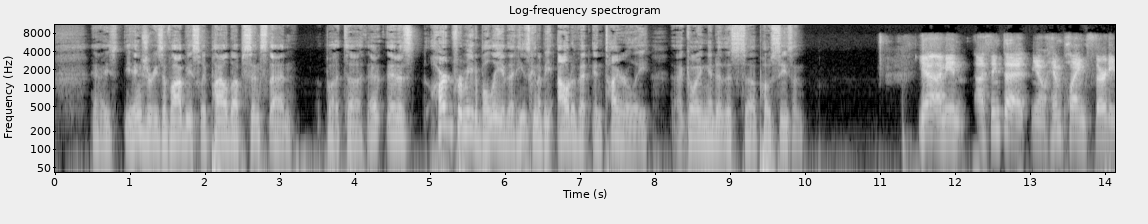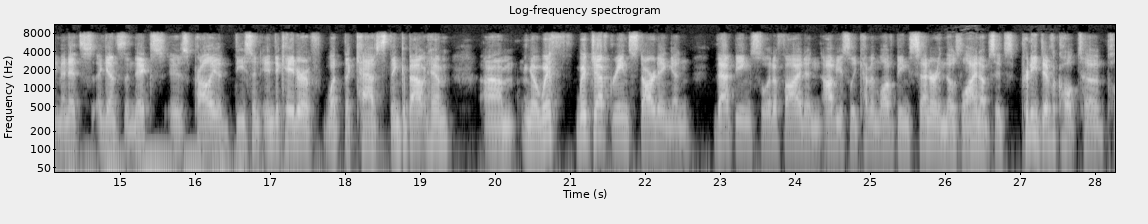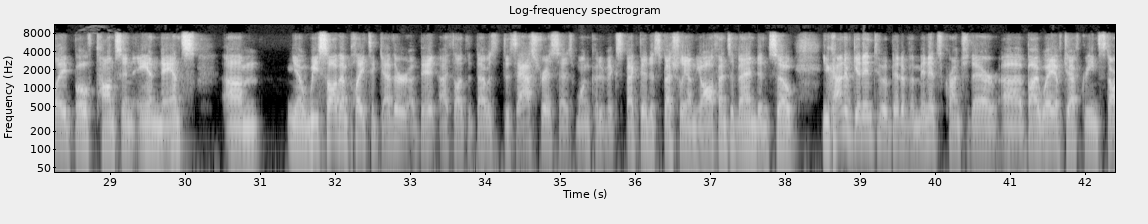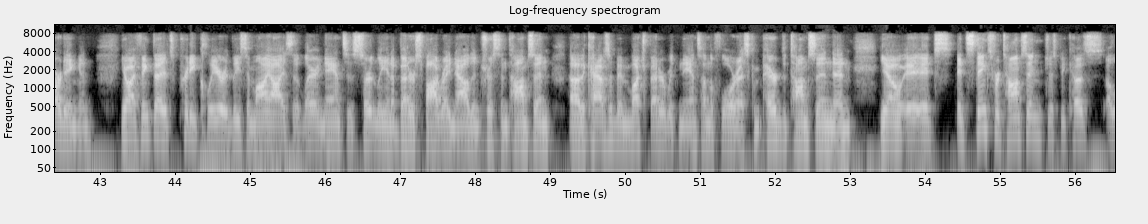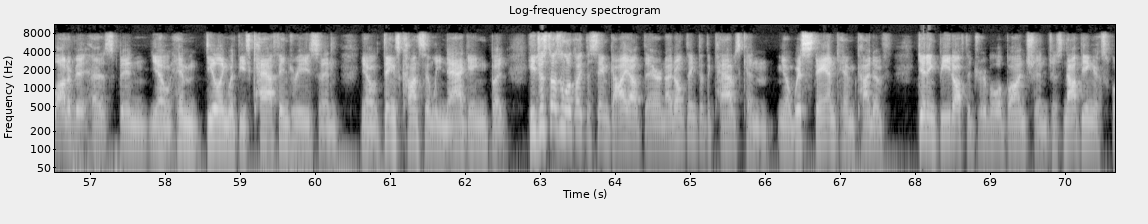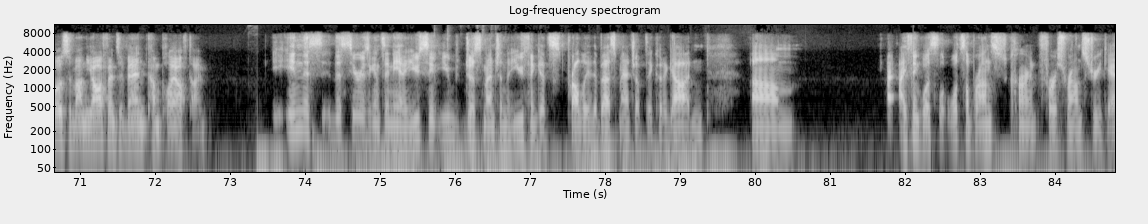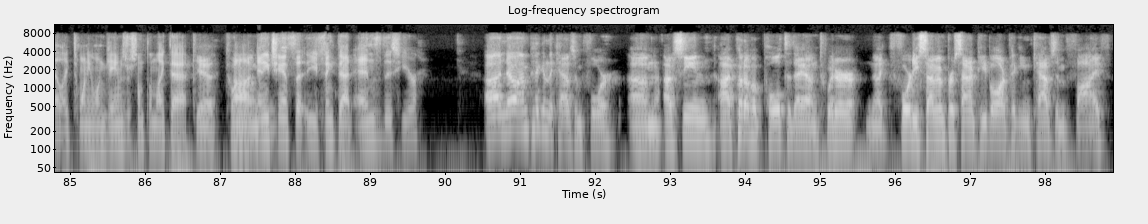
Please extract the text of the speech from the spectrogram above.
you know, the injuries have obviously piled up since then. But uh, it, it is hard for me to believe that he's going to be out of it entirely uh, going into this uh, postseason. Yeah, I mean, I think that, you know, him playing 30 minutes against the Knicks is probably a decent indicator of what the Cavs think about him. Um, you know, with with Jeff Green starting and that being solidified and obviously Kevin Love being center in those lineups, it's pretty difficult to play both Thompson and Nance. Um, you know, we saw them play together a bit. I thought that that was disastrous, as one could have expected, especially on the offensive end. And so you kind of get into a bit of a minutes crunch there uh, by way of Jeff Green starting. And, you know, I think that it's pretty clear, at least in my eyes, that Larry Nance is certainly in a better spot right now than Tristan Thompson. Uh, the Cavs have been much better with Nance on the floor as compared to Thompson. And, you know, it, it's it stinks for Thompson just because a lot of it has been, you know, him dealing with these calf injuries and, you know, things constantly nagging, but he just doesn't look like the same guy out there. And I don't think that the Cavs can, you know, withstand him kind of getting beat off the dribble a bunch and just not being explosive on the offensive end come playoff time. In this this series against Indiana, you see, you just mentioned that you think it's probably the best matchup they could have gotten. Um, I, I think what's what's LeBron's current first round streak at like 21 games or something like that. Yeah, uh, any chance that you think that ends this year? Uh, no, I'm picking the Cavs in four. Um, I've seen I put up a poll today on Twitter. Like 47% of people are picking Cavs in five.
